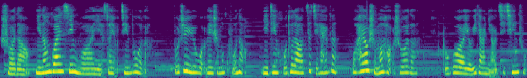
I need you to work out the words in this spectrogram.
说道：“你能关心我也算有进步了，不至于我为什么苦恼，你竟糊涂到自己来问，我还有什么好说的？不过有一点你要记清楚，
